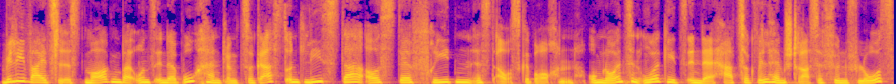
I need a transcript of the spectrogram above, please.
Willi Weitzel ist morgen bei uns in der Buchhandlung zu Gast und liest da aus Der Frieden ist ausgebrochen. Um 19 Uhr geht's in der Herzog-Wilhelm-Straße 5 los.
